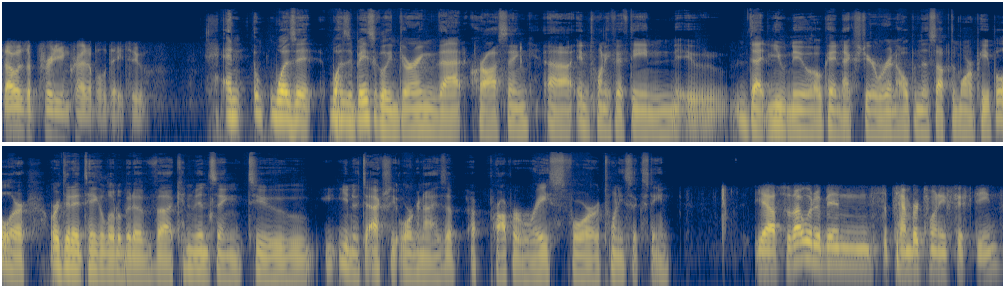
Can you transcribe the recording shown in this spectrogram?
that was a pretty incredible day too. And was it was it basically during that crossing uh, in 2015 that you knew okay next year we're going to open this up to more people, or or did it take a little bit of uh, convincing to you know to actually organize a, a proper race for 2016? Yeah, so that would have been September 2015.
